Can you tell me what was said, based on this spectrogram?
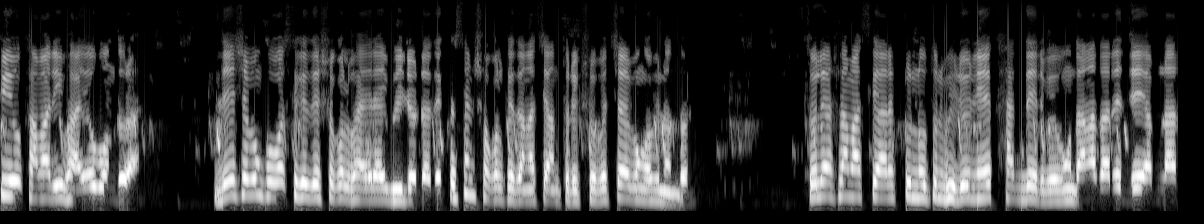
প্রিয় খামারি ভাই ও বন্ধুরা। দেশ এবং প্রবাস থেকে যে সকল ভাইয়েরা এই ভিডিওটা দেখতেছেন, সকলকে জানাচ্ছি আন্তরিক শুভেচ্ছা এবং অভিনন্দন। চলে আসলাম আজকে আরেকটু নতুন ভিডিও নিয়ে খাদ্যের এবং দানাদারের যে আপনার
